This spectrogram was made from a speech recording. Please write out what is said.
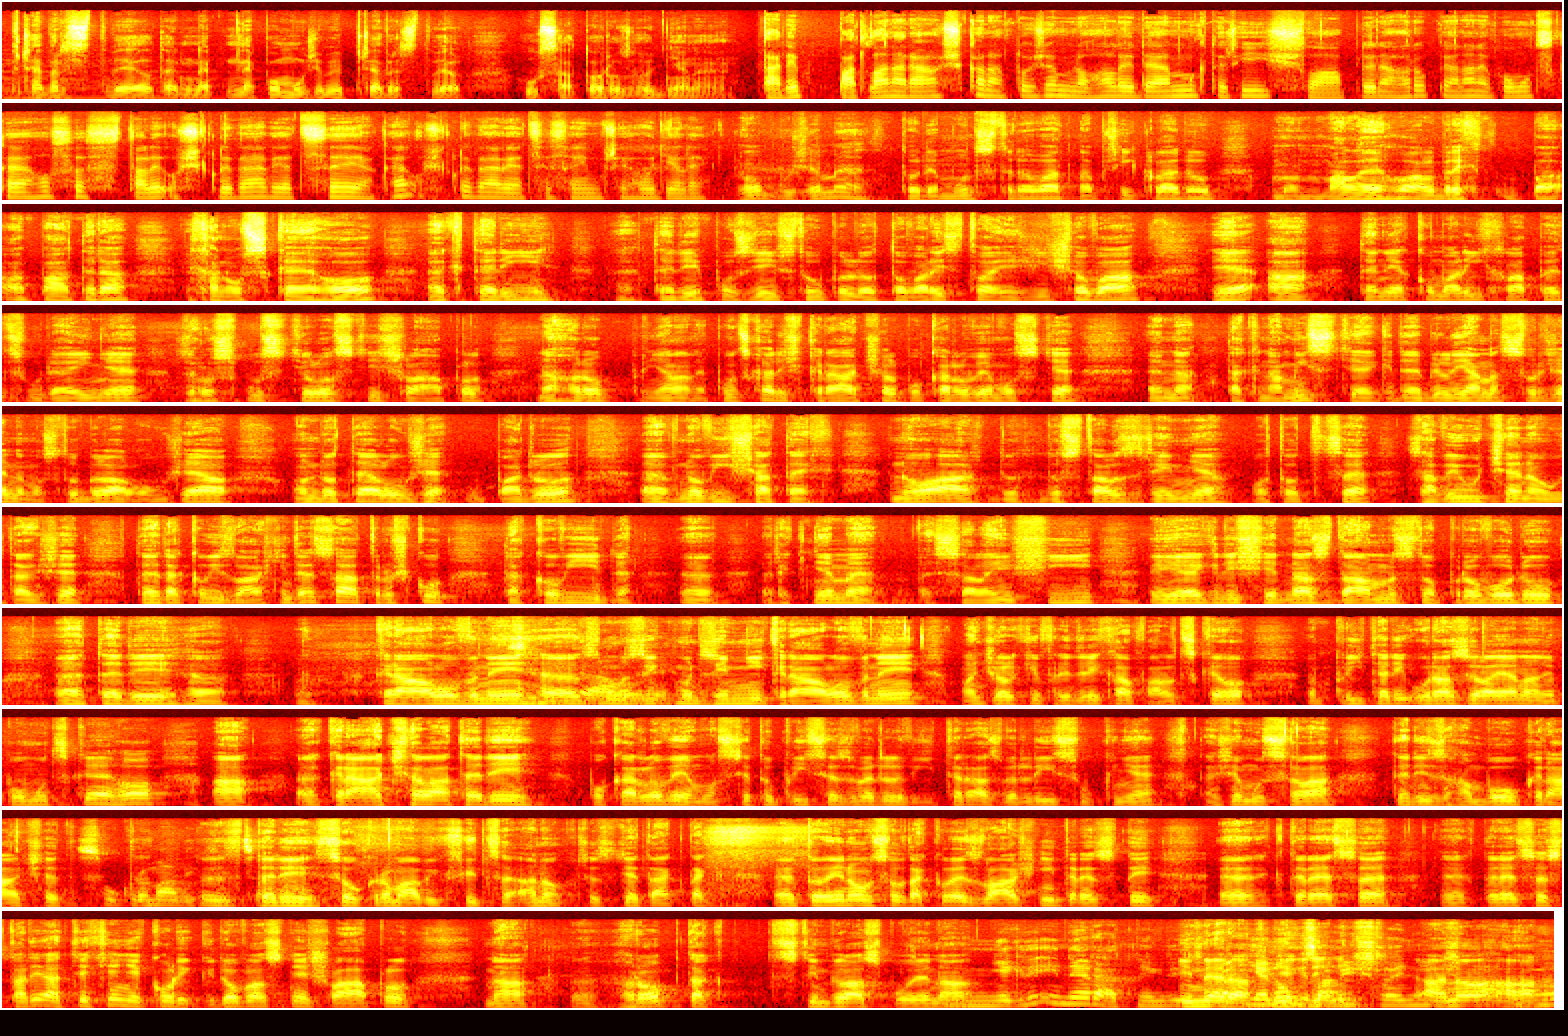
převrstvil, ten ne, nepomůže, by převrstvil Husa, to rozhodně ne. Tady padla narážka na to, že mnoha lidem, kteří šlápli na hrob Jana Nepomuckého, se staly ošklivé věci. Jaké ošklivé věci se jim přihodily? No, můžeme to demonstrovat na příkladu malého Albrecht a Pátera Chanovského, eh, který tedy později vstoupil do tovaristva Ježíšova je, a ten jako malý chlapec údajně z rozpustilosti šlápl na hrob Jana Nepunska, když kráčel po Karlově mostě, na, tak na místě, kde byl Jan svržen mostu, byla louže a on do té louže upadl v nových šatech. No a dostal zřejmě od otce za vyučenou, takže to je takový zvláštní trest a trošku takový, řekněme, veselější je, když jedna z dam z doprovodu tedy královny, zimní eh, zimní královny, manželky Friedricha Falckého, prý tedy urazila Jana Nepomuckého a eh, kráčela tedy po Karlově mostě, tu prý se zvedl vítr a zvedl jí sukně, takže musela tedy s hambou kráčet. Soukromá vykřice. Tedy soukromá vykřice, ano, přesně tak. Tak eh, to jenom jsou takové zvláštní tresty, které se, které se staly a těch je několik. Kdo vlastně šlápl na hrob, tak s tím byla spojena. Někdy i nerad, někdy I nerad, jenom někdy, zamýšlení. Ano, a, a,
